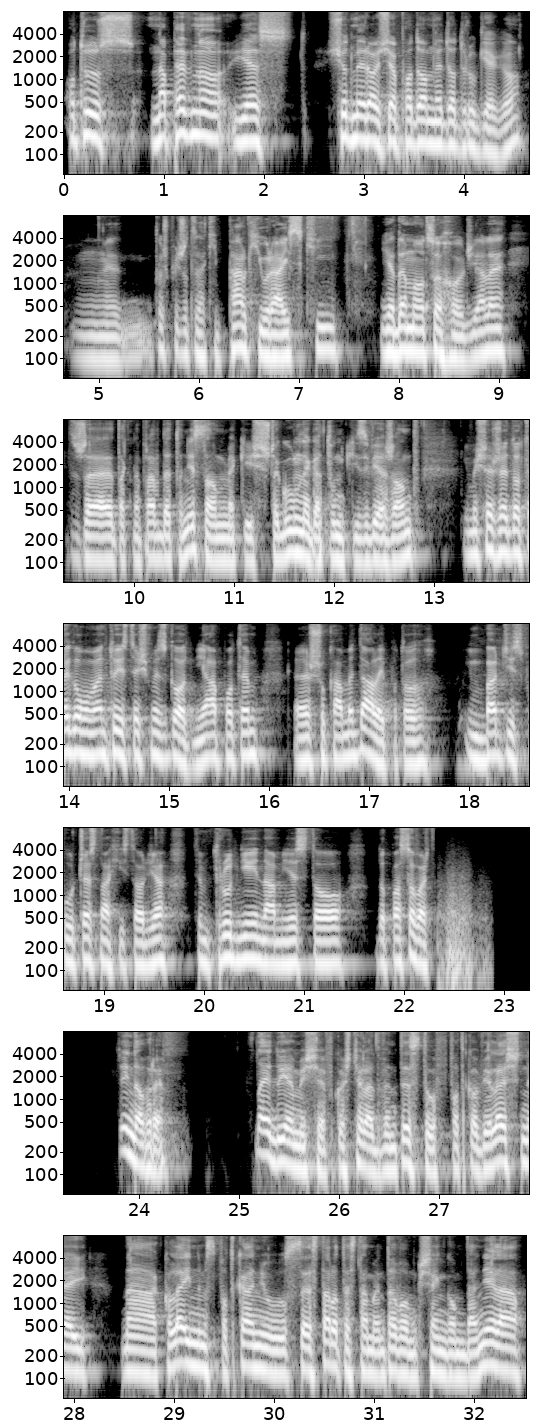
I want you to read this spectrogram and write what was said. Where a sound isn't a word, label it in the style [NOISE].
Otóż na pewno jest siódmy rozdział podobny do drugiego. Ktoś powie, że to taki park jurajski, nie wiadomo o co chodzi, ale Że tak naprawdę to nie są jakieś szczególne gatunki zwierząt, I myślę, że do tego momentu jesteśmy zgodni, a potem e, szukamy dalej, po to im bardziej współczesna historia, tym trudniej nam jest to dopasować. Dzień dobry. Znajdujemy się w kościele adwentystów w Podkowie Leśnej na kolejnym spotkaniu ze starotestamentową księgą Daniela.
